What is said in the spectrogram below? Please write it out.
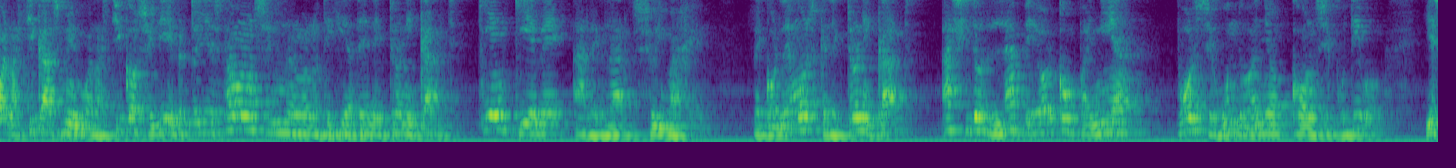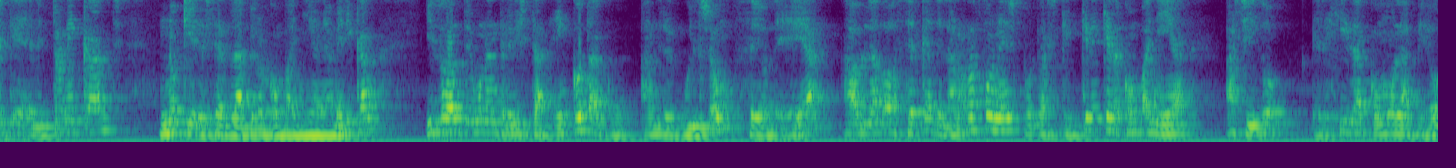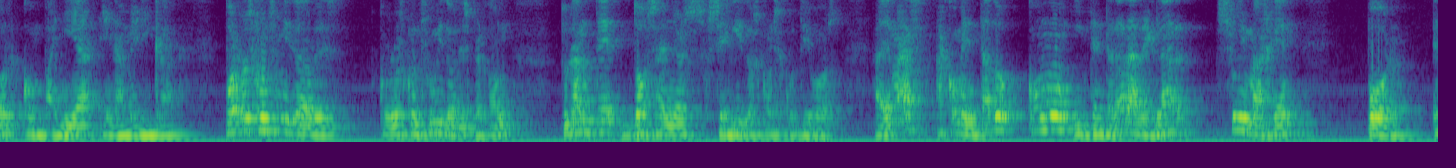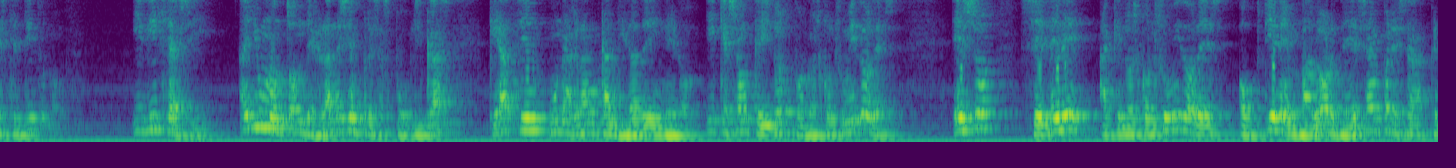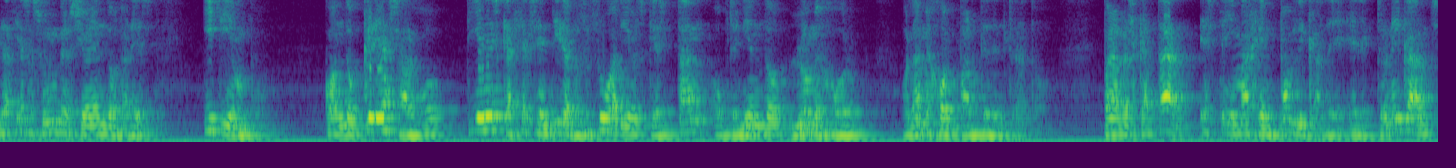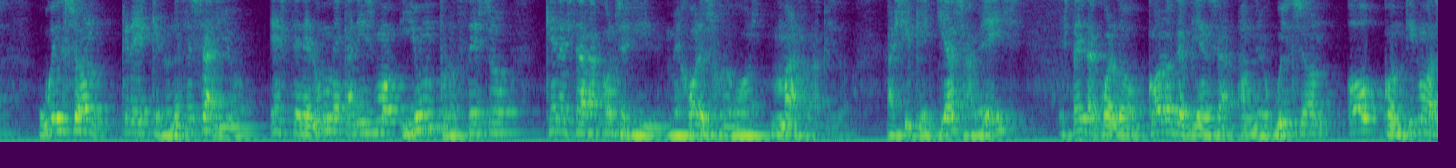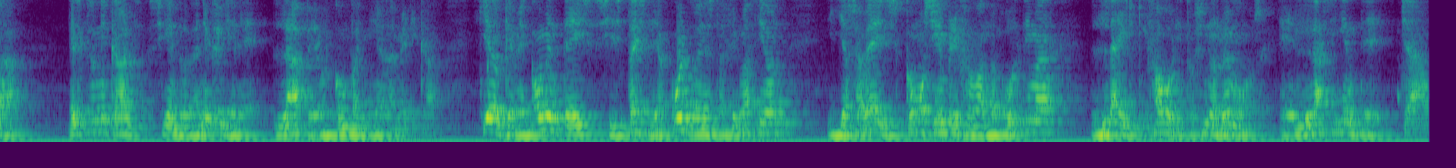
buenas chicas, muy buenas chicos, soy Diego y estamos en una nueva noticia de Electronic Arts. ¿Quién quiere arreglar su imagen? Recordemos que Electronic Arts ha sido la peor compañía por segundo año consecutivo. Y es que Electronic Arts no quiere ser la peor compañía de América y durante una entrevista en Kotaku, Andrew Wilson, CEO de EA, ha hablado acerca de las razones por las que cree que la compañía ha sido elegida como la peor compañía en América por los consumidores, con los consumidores, perdón, durante dos años seguidos consecutivos. Además, ha comentado cómo intentarán arreglar su imagen por este título. Y dice así, hay un montón de grandes empresas públicas que hacen una gran cantidad de dinero y que son queridos por los consumidores. Eso se debe a que los consumidores obtienen valor de esa empresa gracias a su inversión en dólares y tiempo. Cuando creas algo, tienes que hacer sentir a los usuarios que están obteniendo lo mejor o la mejor parte del trato. Para rescatar esta imagen pública de Electronic Arts, Wilson cree que lo necesario es tener un mecanismo y un proceso que les haga conseguir mejores juegos más rápido. Así que ya sabéis, ¿estáis de acuerdo con lo que piensa Andrew Wilson o continuará Electronic Arts siendo el año que viene la peor compañía de América? Quiero que me comentéis si estáis de acuerdo en esta afirmación y ya sabéis, como siempre informando a la última, like y favoritos y nos vemos en la siguiente. Chao.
